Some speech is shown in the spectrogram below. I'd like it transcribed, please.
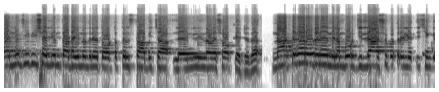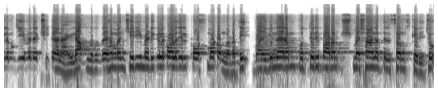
വന്യജീവി ശല്യം തടയുന്നതിന് തോട്ടത്തിൽ സ്ഥാപിച്ച ലൈനിൽ നിന്നാണ് ഷോക്കേറ്റത്. നാട്ടുകാർ ഉടനെ നിലമ്പൂർ ജില്ലാ ആശുപത്രിയിൽ എത്തിച്ചെങ്കിലും ജീവൻ രക്ഷിക്കാനായില്ല. മൃതദേഹം മഞ്ചേരി മെഡിക്കൽ കോളേജിൽ പോസ്റ്റ്മോർട്ടം നടത്തി. വൈകുന്നേരം പുത്തിരിപ്പാടം ശ്മശാനത്തിൽ സംസ്കരിച്ചു.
